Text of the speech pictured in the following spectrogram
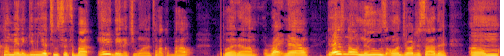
come in and give me your two cents about anything that you want to talk about. But um, right now, there's no news on Georgia Southern. Um,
